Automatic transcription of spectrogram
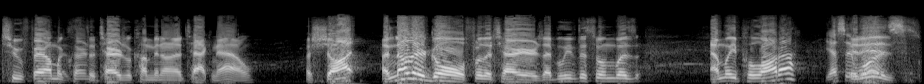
to Farrell McLaren. The Terriers will come in on attack now. A shot, another goal for the Terriers. I believe this one was Emily Pilata? Yes, it, It was. is.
